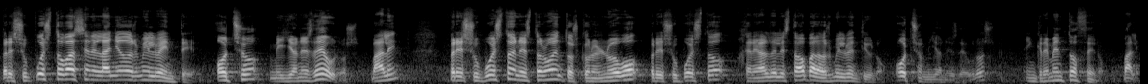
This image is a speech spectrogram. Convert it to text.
Presupuesto base en el año 2020, 8 millones de euros, ¿vale? Presupuesto en estos momentos con el nuevo presupuesto general del Estado para 2021, 8 millones de euros. Incremento cero, ¿vale?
